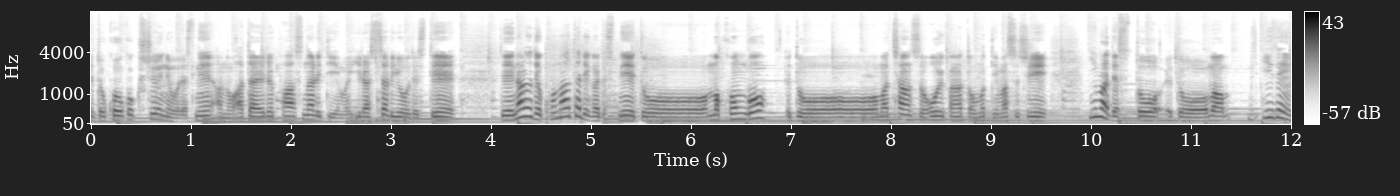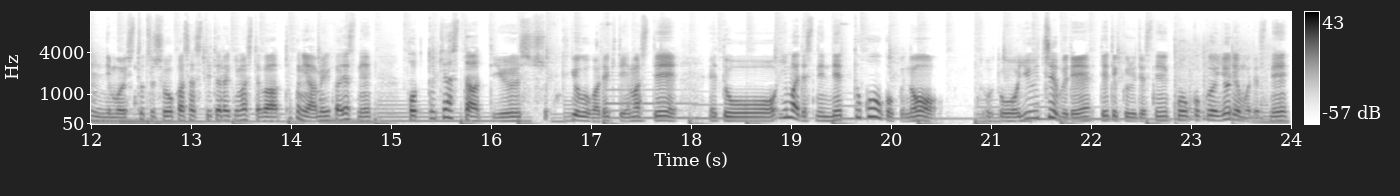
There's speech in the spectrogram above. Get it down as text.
えっと、広告収入をですねあの与えるパーソナリティもいらっしゃるようでしてでなのでこの辺りがですね、えっとまあ、今後、えっとまあ、チャンス多いかなと思っています。ますし今ですと、えっとまあ、以前にも一つ紹介させていただきましたが特にアメリカですねポッドキャスターっていう企業ができていまして、えっと、今ですねネット広告の YouTube で出てくるですね広告よりもですね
